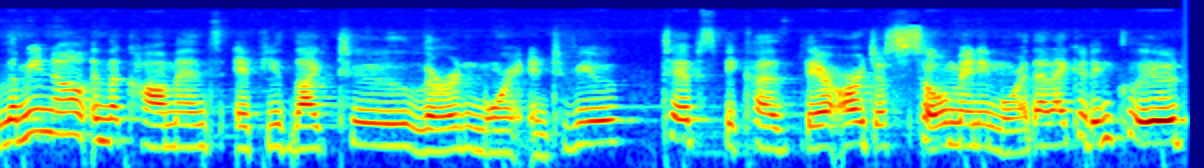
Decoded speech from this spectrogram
Let me know in the comments if you'd like to learn more interview tips because there are just so many more that I could include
